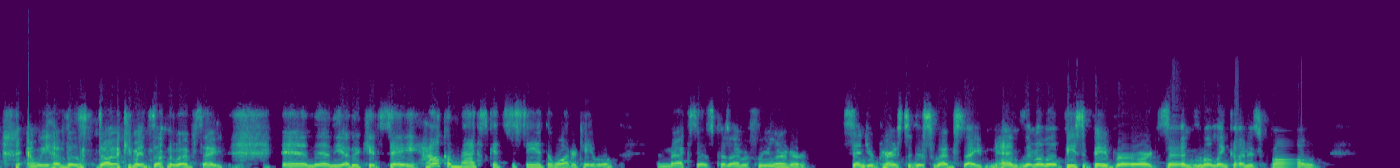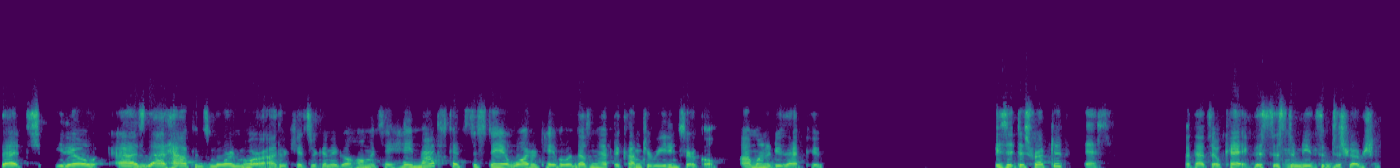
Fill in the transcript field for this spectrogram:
and we have those documents on the website. And then the other kids say, How come Max gets to stay at the water table? And Max says, Because I'm a free learner. Send your parents to this website and hands them a little piece of paper or sends them a link on his phone. That, you know, as that happens more and more, other kids are going to go home and say, Hey, Max gets to stay at water table and doesn't have to come to reading circle. I want to do that too. Is it disruptive? Yes but that's okay. This system needs some disruption.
